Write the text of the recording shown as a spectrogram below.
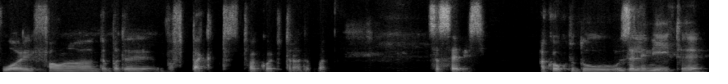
флора и фауна да бъде в такт с това, което трябва да бъде със себе си. А колкото до зелениите,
